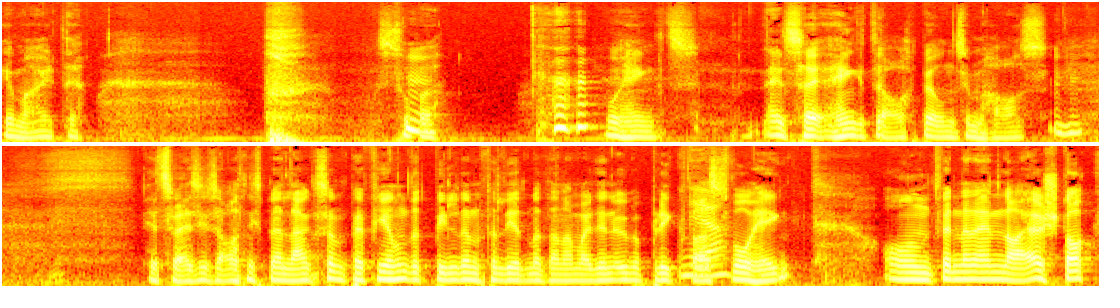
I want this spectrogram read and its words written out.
gemalte. Puh, super. Hm. Wo hängt's? Es hängt auch bei uns im Haus. Mhm. Jetzt weiß ich es auch nicht mehr. Langsam bei 400 Bildern verliert man dann einmal den Überblick, was ja. wo hängt. Und wenn dann ein neuer Stock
